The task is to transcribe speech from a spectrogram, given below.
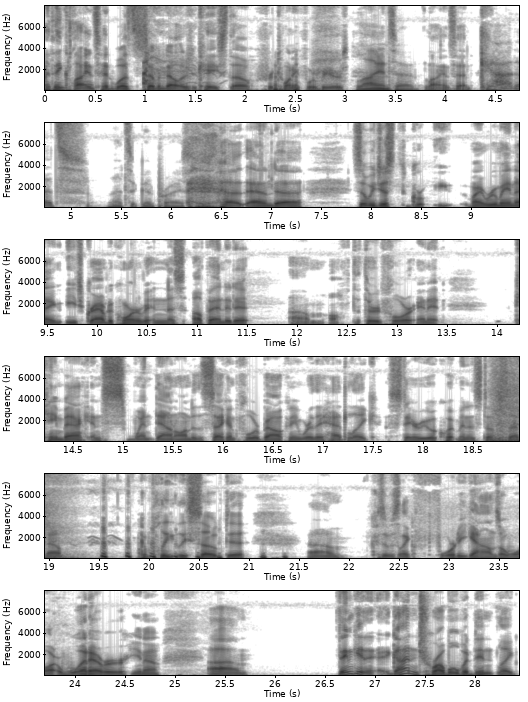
I think Lion's Head was seven dollars a case though for twenty four beers. Lion's Head. Lion's Head, God, that's that's a good price. and uh, so we just gr- my roommate and I each grabbed a corner of it and just upended it um, off the third floor, and it came back and went down onto the second floor balcony where they had like stereo equipment and stuff set up. Completely soaked it because it was like forty gallons of water, whatever you know. Um, didn't get got in trouble, but didn't like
